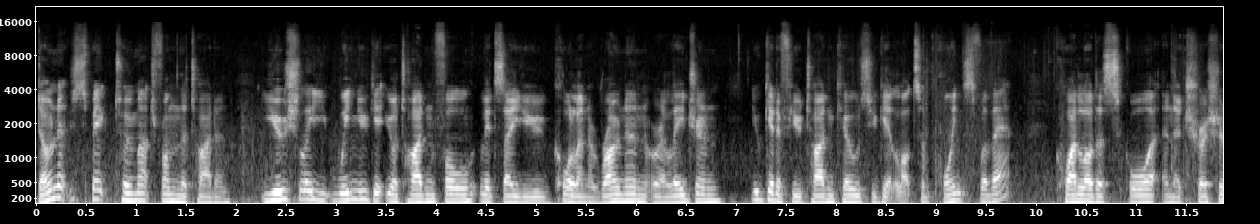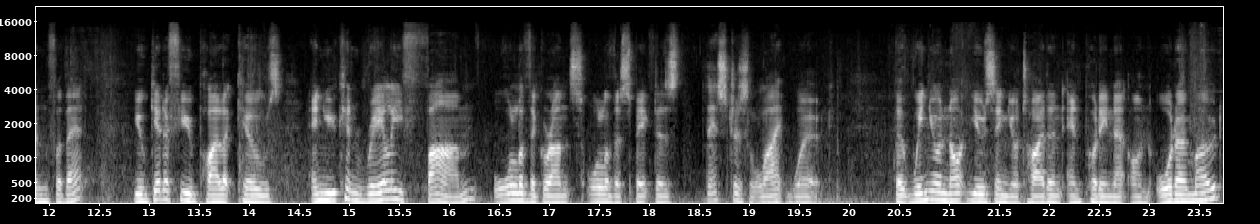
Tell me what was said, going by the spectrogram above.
Don't expect too much from the Titan. Usually when you get your Titan full, let's say you call in a Ronin or a Legion, you get a few Titan kills, you get lots of points for that. Quite a lot of score and attrition for that. You'll get a few pilot kills and you can really farm all of the grunts, all of the spectres. That's just light work. But when you're not using your Titan and putting it on auto mode,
